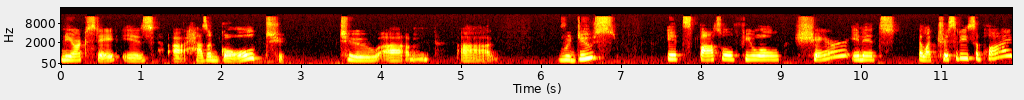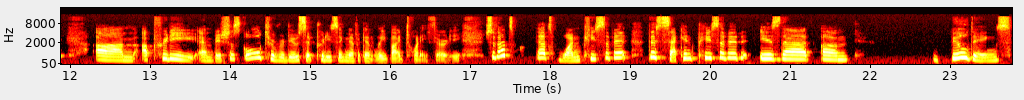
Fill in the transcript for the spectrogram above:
New York State is uh, has a goal to to um, uh, reduce its fossil fuel share in its electricity supply. Um, a pretty ambitious goal to reduce it pretty significantly by 2030. So that's that's one piece of it. The second piece of it is that um, buildings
